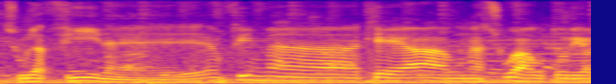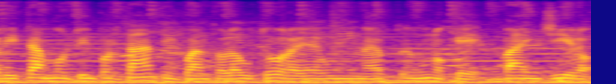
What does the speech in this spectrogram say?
sulla fine, è un film eh, che ha una sua autorialità molto importante in quanto l'autore è un- uno che va in giro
